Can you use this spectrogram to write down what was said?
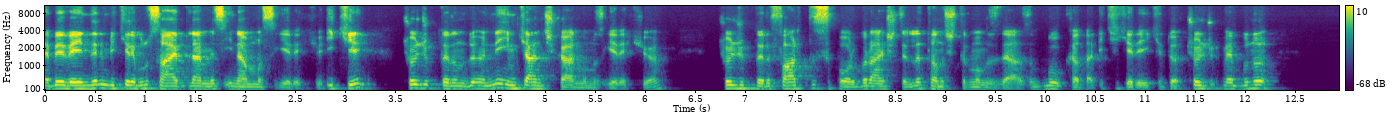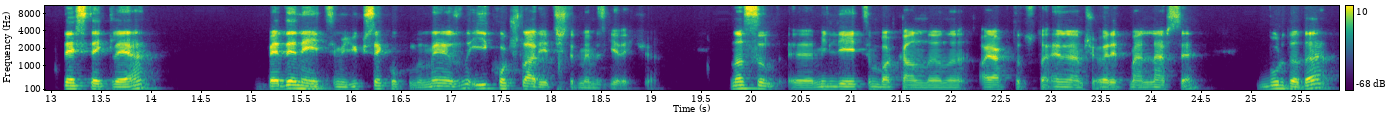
ebeveynlerin bir kere bunu sahiplenmesi, inanması gerekiyor. İki, çocukların da önüne imkan çıkarmamız gerekiyor. Çocukları farklı spor branşlarıyla tanıştırmamız lazım. Bu kadar. İki kere iki dört. Çocuk ve bunu destekleyen beden eğitimi yüksek okulu mezunu iyi koçlar yetiştirmemiz gerekiyor. Nasıl e, Milli Eğitim Bakanlığı'nı ayakta tutan en önemli şey öğretmenlerse burada da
